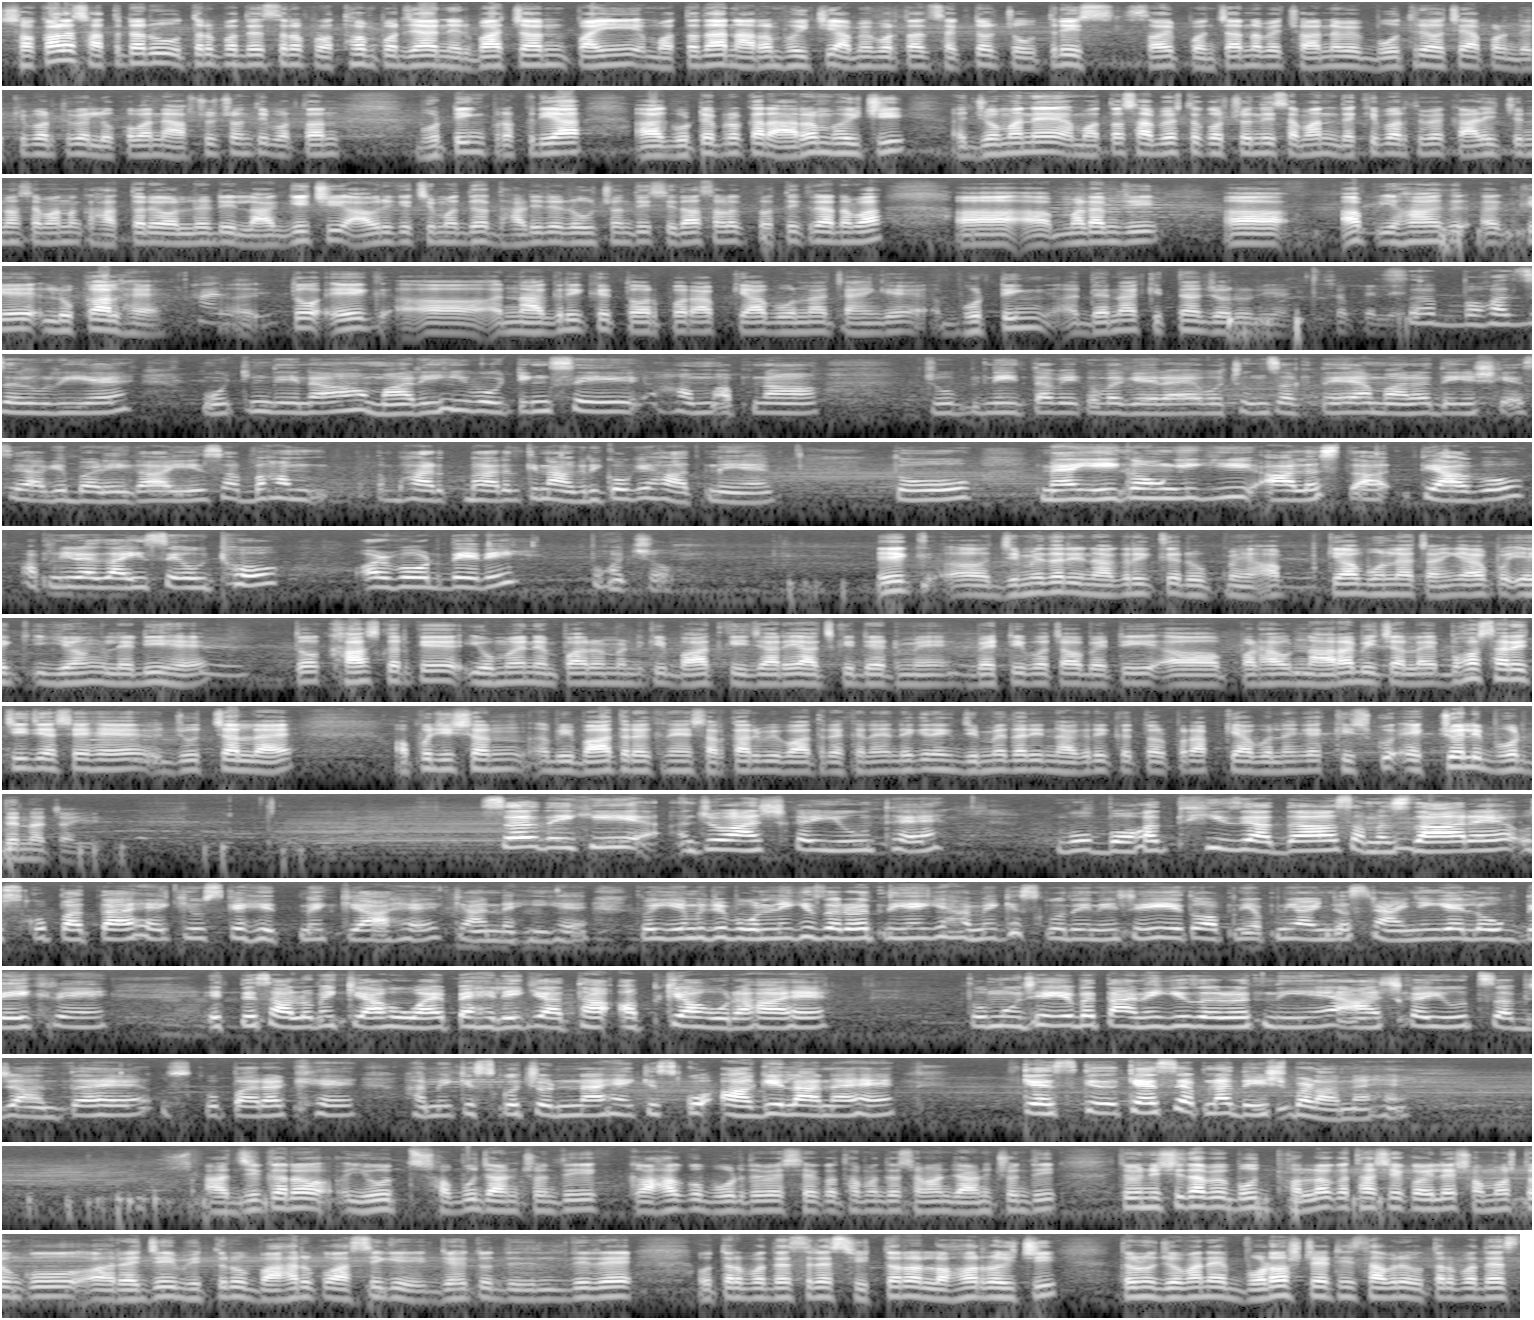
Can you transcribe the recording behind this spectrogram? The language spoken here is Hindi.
ସକାଳ ସାତଟାରୁ ଉତ୍ତରପ୍ରଦେଶର ପ୍ରଥମ ପର୍ଯ୍ୟାୟ ନିର୍ବାଚନ ପାଇଁ ମତଦାନ ଆରମ୍ଭ ହୋଇଛି ଆମେ ବର୍ତ୍ତମାନ ସେକ୍ଟର ଚଉତିରିଶ ଶହେ ପଞ୍ଚାନବେ ଛୟାନବେ ବୁଥରେ ଅଛେ ଆପଣ ଦେଖିପାରୁଥିବେ ଲୋକମାନେ ଆସୁଛନ୍ତି ବର୍ତ୍ତମାନ ଭୋଟିଂ ପ୍ରକ୍ରିୟା ଆ, ଗୋଟେ ପ୍ରକାର ଆରମ୍ଭ ହୋଇଛି ଯେଉଁମାନେ ମତ ସାବ୍ୟସ୍ତ କରୁଛନ୍ତି ସେମାନେ ଦେଖିପାରୁଥିବେ କାଳି ଚିହ୍ନ ସେମାନଙ୍କ ହାତରେ ଅଲରେଡ଼ି ଲାଗିଛି ଆହୁରି କିଛି ମଧ୍ୟ ଧାଡ଼ିରେ ରହୁଛନ୍ତି ସିଧାସଳଖ ପ୍ରତିକ୍ରିୟା ନେବା ଆ, ଆ, ମ୍ୟାଡ଼ାମ जी आ, आप यहाँ के लोकल है तो एक नागरिक के तौर पर आप क्या बोलना चाहेंगे? वोटिंग देना कितना ज़रूरी है सबके लिए? सब बहुत ज़रूरी है। वोटिंग देना हमारी ही वोटिंग से हम अपना जो नेता वगैरह है वो चुन सकते हैं। हमारा देश कैसे आगे बढ़ेगा? ये सब हम भारत भारत के नागरिकों के हाथ में है। तो मैं यही कहूँगी कि आलस त्यागो, अपनी रज़ाई से उठो और वोट देने पहुँचो। एक ज़िम्मेदारी नागरिक के रूप में आप क्या बोलना चाहेंगे? आप एक यंग लेडी है तो खास करके ह्यूमन एम्पावरमेंट की बात की जा रही है आज की डेट में। बेटी बचाओ बेटी पढ़ाओ नारा भी चल रहा है। बहुत सारे चीज़ ऐसे है जो चल रहा है। अपोजिशन भी बात रख रहे हैं सरकार भी बात रख रहे हैं लेकिन एक ज़िम्मेदारी नागरिक के तौर पर आप क्या बोलेंगे? किसको एक्चुअली वोट देना चाहिए? सर देखिए जो आज का यूथ है वो बहुत ही ज़्यादा समझदार है, उसको पता है कि उसके हित में क्या है, क्या नहीं है। तो ये मुझे बोलने की ज़रूरत नहीं है कि हमें किसको देनी चाहिए, ये तो अपनी अपनी अंडरस्टैंडिंग है, लोग देख रहे हैं, इतने सालों में क्या हुआ है, पहले क्या था, अब क्या हो रहा है। तो मुझे ये बताने की ज़रूरत नहीं है, आज का यूथ सब जानता है, उसको परख है, हमें किसको चुनना है, किसको आगे लाना है, कैसे कैसे अपना देश बढ़ाना है। আজিকার ইউথ সবু জাঁচান কাহকু ভোট দেবে সে কথা সে জাঁচান তবে নিশ্চিত ভাবে বহু ভালো কথা সে কে সমস্ত রেজেই ভিতর বাহার আসিকি যেহেতু দিল্লীরে উত্তরপ্রদেশের শীতর লহর রয়েছে তেমন যে বড় স্টেট হিসাবে উত্তরপ্রদেশ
